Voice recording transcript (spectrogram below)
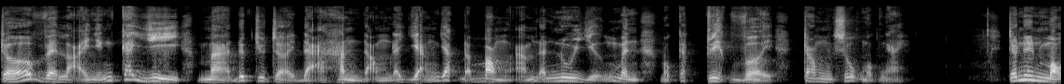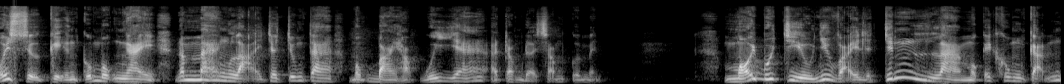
trở về lại những cái gì mà Đức Chúa Trời đã hành động, đã dẫn dắt, đã bồng ẩm, đã nuôi dưỡng mình một cách tuyệt vời trong suốt một ngày. Cho nên mỗi sự kiện của một ngày nó mang lại cho chúng ta một bài học quý giá ở trong đời sống của mình. Mỗi buổi chiều như vậy là chính là một cái khung cảnh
